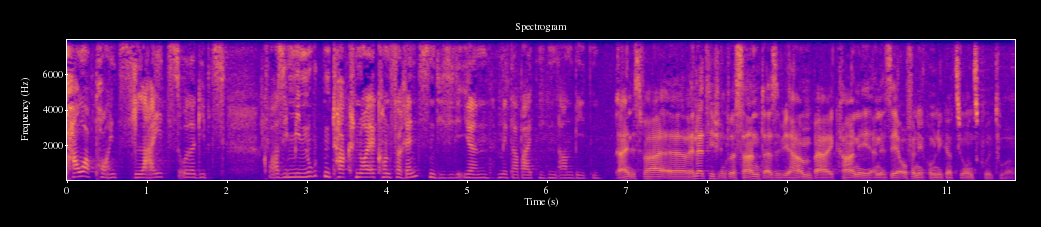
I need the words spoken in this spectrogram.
PowerPoint-Slides oder gibt es quasi Minutentag neue Konferenzen, die Sie Ihren Mitarbeitenden anbieten? Nein, es war äh, relativ interessant. Also wir haben bei Kani eine sehr offene Kommunikationskultur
